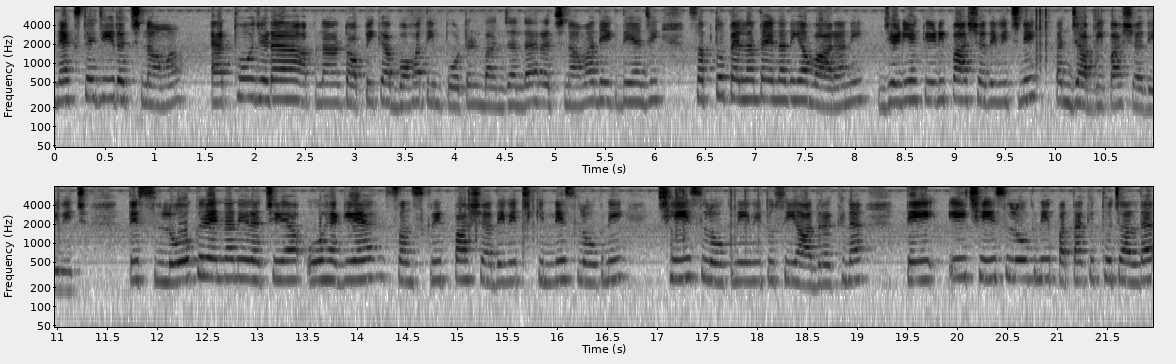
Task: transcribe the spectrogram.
ਨੈਕਸਟ ਹੈ ਜੀ ਰਚਨਾਵਾਂ। ਇੱਥੋਂ ਜਿਹੜਾ ਆਪਣਾ ਟੌਪਿਕ ਹੈ ਬਹੁਤ ਇੰਪੋਰਟੈਂਟ ਬਣ ਜਾਂਦਾ ਹੈ। ਰਚਨਾਵਾਂ ਦੇਖਦੇ ਹਾਂ ਜੀ। ਸਭ ਤੋਂ ਪਹਿਲਾਂ ਤਾਂ ਇਹਨਾਂ ਦੀਆਂ ਵਾਰਾਂ ਨੇ, ਜਿਹੜੀਆਂ ਕਿਹੜੀ ਭਾਸ਼ਾ ਦੇ ਵਿੱਚ ਨੇ? ਪੰਜਾਬੀ ਭਾਸ਼ਾ ਦੇ ਵਿੱਚ। ਤੇ ਸ਼ਲੋਕ ਇਹਨਾਂ ਨੇ ਰਚੇ ਆ, ਉਹ ਹੈਗੇ ਆ ਸੰਸਕ੍ਰਿਤ ਭਾਸ਼ਾ ਦੇ ਵਿੱਚ। ਕਿੰਨੇ ਸ਼ਲੋਕ ਨੇ? 6 ਸ਼ਲੋਕ ਨੇ ਵੀ ਤੁਸੀਂ ਯਾਦ ਰੱਖਣਾ ਹੈ। ਤੇ ਇਹ 6 ਸ਼ਲੋਕ ਨੇ ਪਤਾ ਕਿੱਥੋਂ ਚੱਲਦਾ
